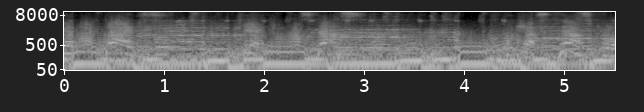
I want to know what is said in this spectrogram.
Get advice. Get just dance. Just dance, bro.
